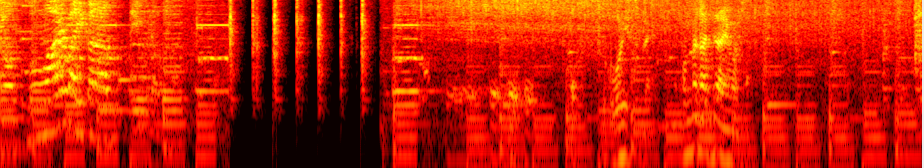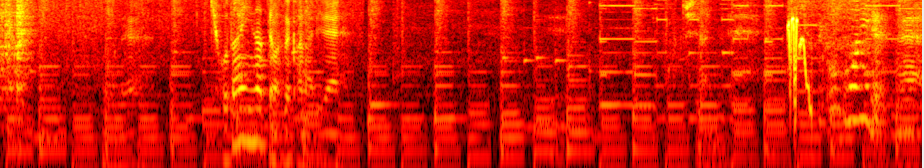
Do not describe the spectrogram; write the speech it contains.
4分あればいいかなっていうふうに思いますおすごいっすね。こんな感じになりました。もうね巨大になってますねかなりね。ここにですね、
